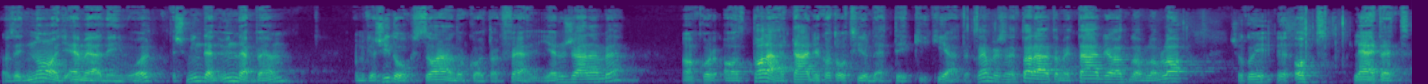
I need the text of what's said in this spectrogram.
az egy nagy emelvény volt, és minden ünnepem, amikor a zsidók zarándokoltak fel Jeruzsálembe, akkor a talált tárgyakat ott hirdették ki. Kiálltak az emberek, találtam egy tárgyat, bla bla bla, és akkor ott lehetett,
